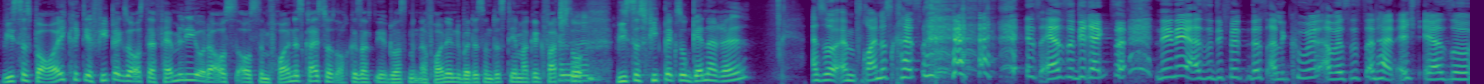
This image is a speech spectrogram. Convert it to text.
Wie ist das bei euch? Kriegt ihr Feedback so aus der Family oder aus, aus einem Freundeskreis? Du hast auch gesagt, du hast mit einer Freundin über das und das Thema gequatscht. So, wie ist das Feedback so generell? Also im Freundeskreis ist eher so direkt so, nee, nee, also die finden das alle cool, aber es ist dann halt echt eher so,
